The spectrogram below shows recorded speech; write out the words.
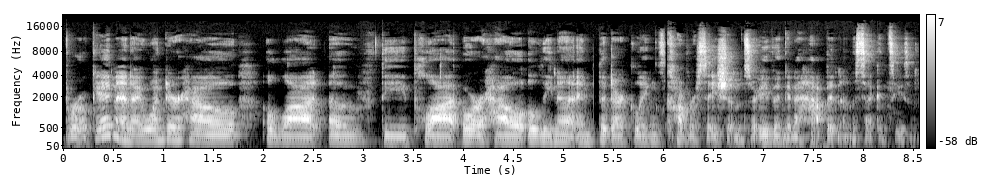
broken and i wonder how a lot of the plot or how alina and the darklings conversations are even going to happen in the second season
